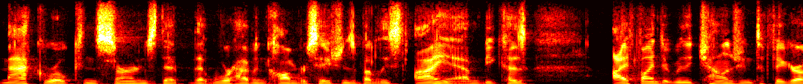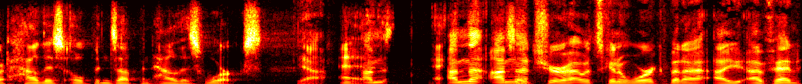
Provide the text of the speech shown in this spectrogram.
macro concerns that that we're having conversations about at least i am because i find it really challenging to figure out how this opens up and how this works Yeah, And- I'm. I'm not. I'm not sure how it's going to work, but I, I I've had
